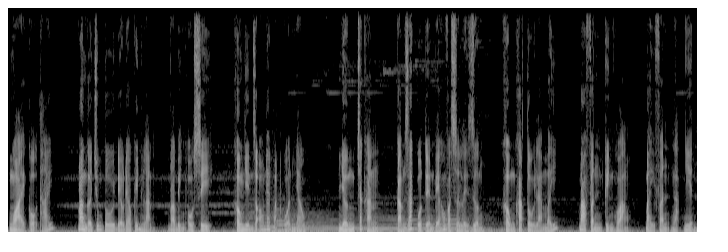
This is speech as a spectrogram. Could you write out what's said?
Ngoài cổ thái Ba người chúng tôi đều đeo kính lặn và bình oxy Không nhìn rõ nét mặt của nhau nhưng chắc hẳn cảm giác của tuyển béo và sơ lê dương không khác tôi là mấy. Ba phần kinh hoàng, bảy phần ngạc nhiên.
